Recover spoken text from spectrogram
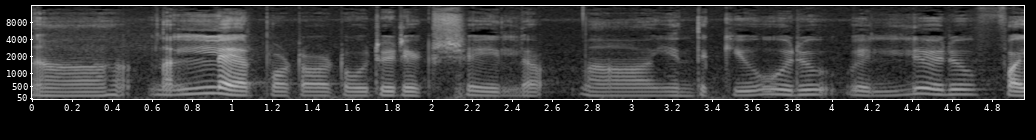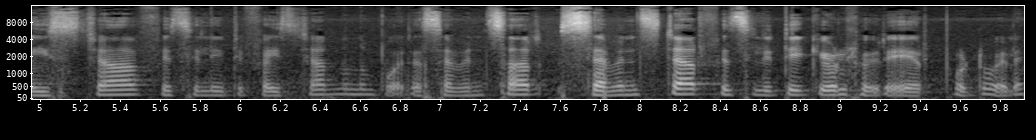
ആ, എയർപോർട്ട് കേട്ടോ ഒരു രക്ഷയില്ല. എന്തൊക്കെയോ ഒരു വലിയൊരു ഫൈവ് സ്റ്റാർ ഫെസിലിറ്റി ഫൈവ് സ്റ്റാറിനൊന്നും പോരാ. Seven star seven star facility ഒക്കെ ഉള്ള ഒരു എയർപോർട്ട് പോലെ.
